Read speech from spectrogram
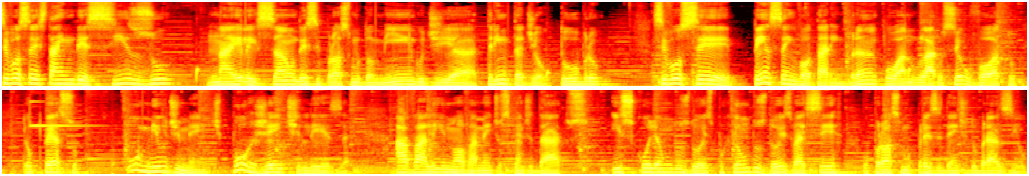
Se você está indeciso na eleição desse próximo domingo, dia 30 de outubro, se você pensa em votar em branco ou anular o seu voto, eu peço humildemente, por gentileza, avalie novamente os candidatos e escolha um dos dois, porque um dos dois vai ser o próximo presidente do Brasil.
